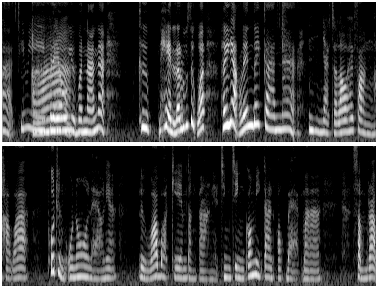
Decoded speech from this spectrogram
อะที่มีอ่าเบรลอยู่บนนั้นน่ะคือเห็นแล้วรู้สึกว่าเฮ้ยอยากเล่นด้วยกันน่ะๆอืมอยากจะเล่าให้ฟังค่ะว่า พูดถึง Uno แล้วเนี่ยหรือว่าบอร์ดเกมต่างๆ เนี่ยจริง ๆ ก็มีการออกแบบมาสำหรับ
